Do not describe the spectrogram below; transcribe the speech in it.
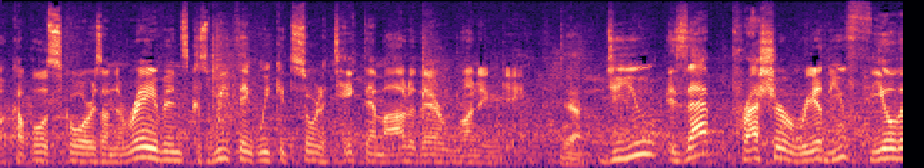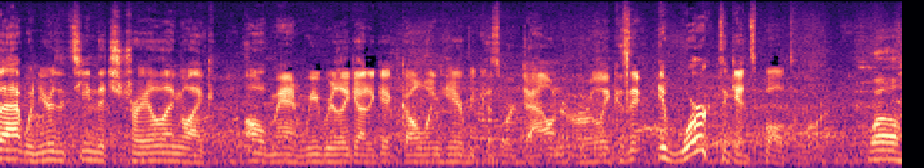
a couple of scores on the Ravens because we think we could sort of take them out of their running game. Yeah. Do you is that pressure real? Do you feel that when you're the team that's trailing, like, oh man, we really got to get going here because we're down early? Because it, it worked against Baltimore. Well,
